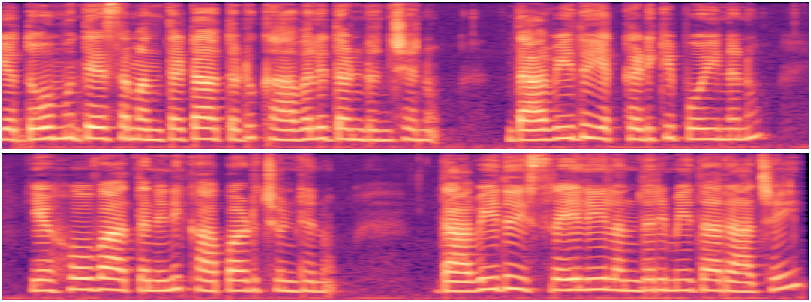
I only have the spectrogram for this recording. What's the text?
యదోము దేశమంతటా అతడు కావలి దండుంచెను. దావీదు ఎక్కడికి పోయినను? యహోవా అతనిని కాపాడుచుండెను. దావీదు ఇస్రాయేలీలందరి మీద రాజై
